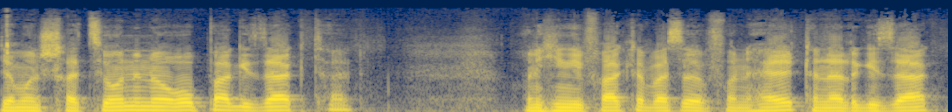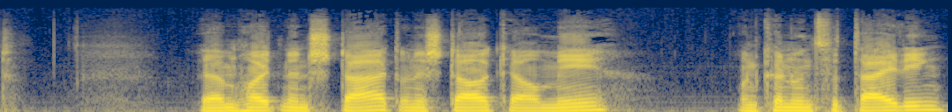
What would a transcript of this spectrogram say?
Demonstrationen in Europa gesagt hat und ich ihn gefragt habe, was er davon hält, dann hat er gesagt, wir haben heute einen Staat und eine starke Armee und können uns verteidigen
